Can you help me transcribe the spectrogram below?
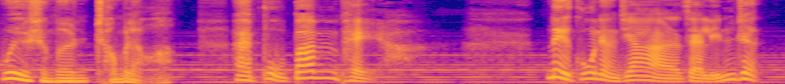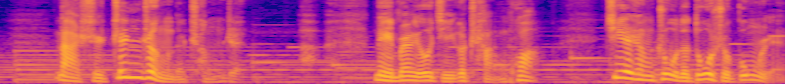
为什么成不了啊？哎，不般配呀！那姑娘家在临镇，那是真正的城镇啊。那边有几个厂矿，街上住的都是工人，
